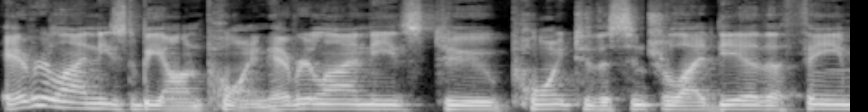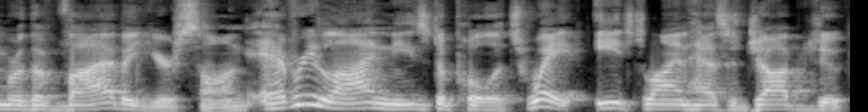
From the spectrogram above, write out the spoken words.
Every line needs to be on point. Every line needs to point to the central idea, the theme, or the vibe of your song. Every line needs to pull its weight. Each line has a job to do,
